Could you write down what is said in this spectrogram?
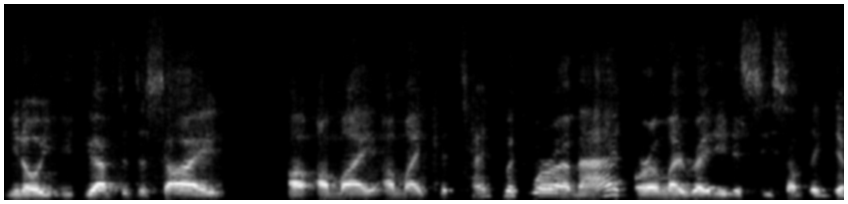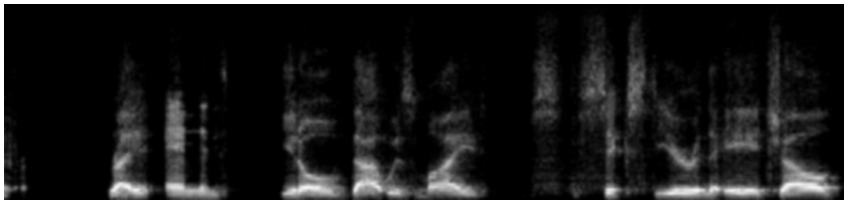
you know, you, you have to decide, uh, am I, am I content with where I'm at or am I ready to see something different? Right. And, you know, that was my sixth year in the AHL.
